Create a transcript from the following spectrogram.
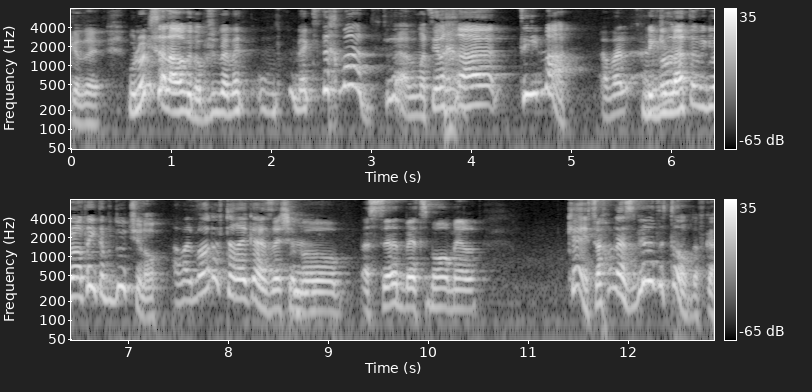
כזה הוא לא ניסה להרוג אותו הוא פשוט באמת הוא מקס נחמד אתה יודע, הוא מציע לך טעימה אבל בגלולת בגלולת ההתאבדות שלו. אבל מאוד אוהב את הרגע הזה שבו הסרט בעצמו אומר, כן, הצלחנו להסביר את זה טוב דווקא.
